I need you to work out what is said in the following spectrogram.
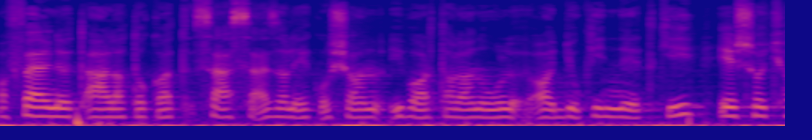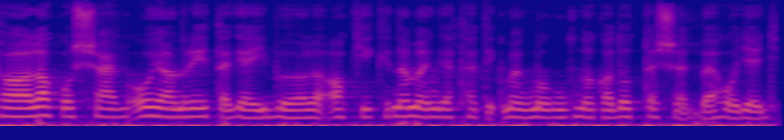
A felnőtt állatokat 100%-osan ivartalanul adjuk innét ki, és hogyha a lakosság olyan rétegeiből, akik nem engedhetik meg maguknak adott esetben, hogy egy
